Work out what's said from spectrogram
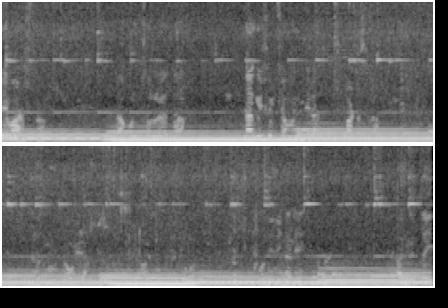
जय महाराष्ट्र. तर आपण चाललो आता नागेश्वरच्या मंदिरात पाटसला. जाऊया. कोणी निघाले? आणि ताई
